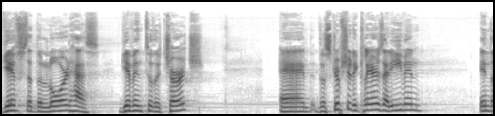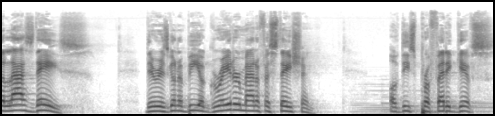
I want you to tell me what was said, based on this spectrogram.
gifts that the Lord has given to the church. And the scripture declares that even in the last days, there is going to be a greater manifestation of these prophetic gifts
